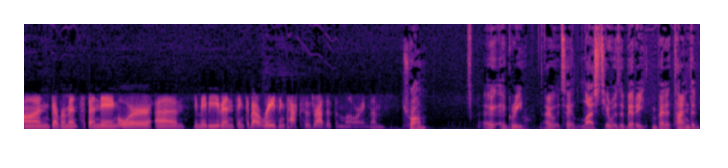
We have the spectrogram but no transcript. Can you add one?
on government spending, or um, maybe even think about raising taxes rather than lowering them. Trump. I agreed. I would say last year was a better better time than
